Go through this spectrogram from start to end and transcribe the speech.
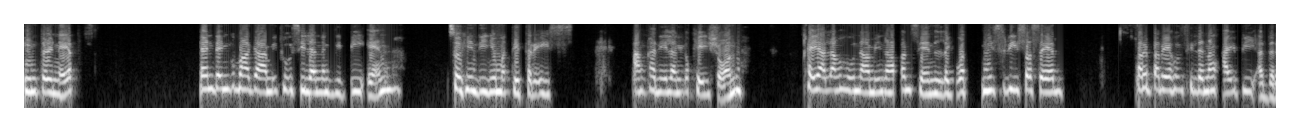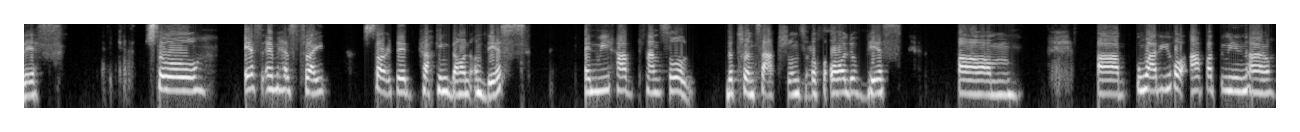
internet, And then gumagamit ho sila ng VPN. So hindi nyo matitrace ang kanilang location. Kaya lang ho namin napansin, like what Miss Risa said, pare-pareho sila ng IP address. So SM has tried, started cracking down on this. And we have canceled the transactions of all of this. Um, uh, kung wari ho, apat na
